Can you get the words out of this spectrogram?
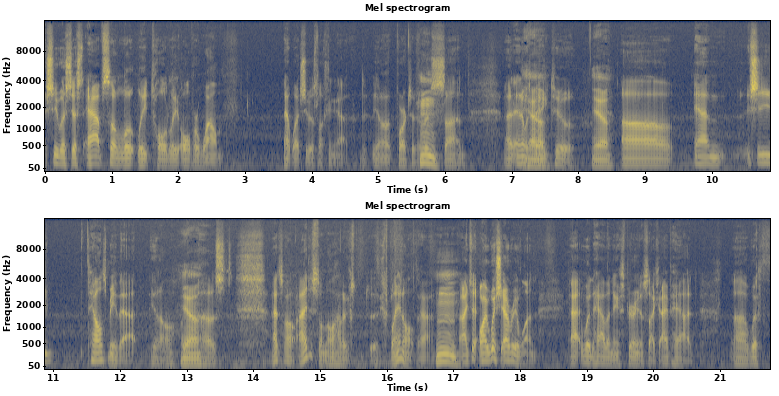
she was just absolutely totally overwhelmed at what she was looking at. You know, the portrait of her son, and, and it was Yeah. big too. Yeah. Uh, and she tells me that. You know. Yeah. Uh, that's all. I just don't know how to ex- explain all that. Hmm. I ju- I wish everyone uh, would have an experience like I've had uh, with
